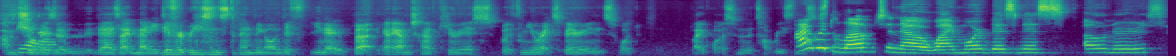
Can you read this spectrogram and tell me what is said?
I'm yeah. sure there's a there's like many different reasons depending on different, you know. But yeah, I'm just kind of curious, but from your experience, what like what are some of the top reasons? I would love to know why more business owners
